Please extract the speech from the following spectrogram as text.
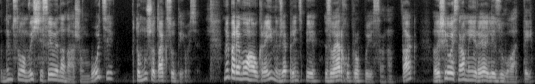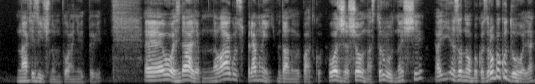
одним словом, вищі сили на нашому боці, тому що так судилося. Ну і перемога України вже, в принципі, зверху прописана. Так? Лишилось нам її реалізувати на фізичному плані, відповідно. Е, ось далі. Лагус прямий в даному випадку. Отже, що у нас? Труднощі, з одного боку, з боку доля,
